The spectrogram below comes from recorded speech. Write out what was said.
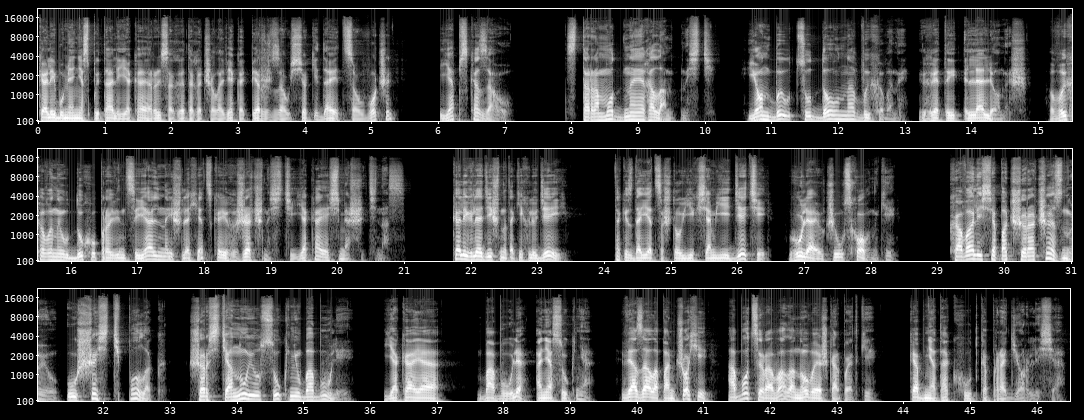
Калі б у мяне спыталі, якая рыса гэтага чалавека перш за ўсё кідаецца ў вочы, я б сказаў: старамодная галантнасць. Ён быў цудоўна выхаваны, гэты лялёныш, выхаваны ў духу правінцыяльнай шляхецкай гжэчнасці, якая смяшыць нас. Калі глядзіш на такіх людзей, так і здаецца, што ў іх сям'і дзеці, гуляючы ў схованкі, хаваліся пад шырачэзную у шэсць полак шарсцяную сукню бабулі, якая бабуля, а не сукня, вязала панчохі або цыравала новыя шкарпэткі, каб не так хутка прадзёрліся.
